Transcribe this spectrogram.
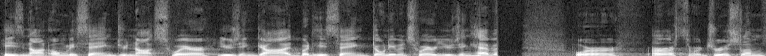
he's not only saying, Do not swear using God, but he's saying, Don't even swear using heaven or earth or Jerusalem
